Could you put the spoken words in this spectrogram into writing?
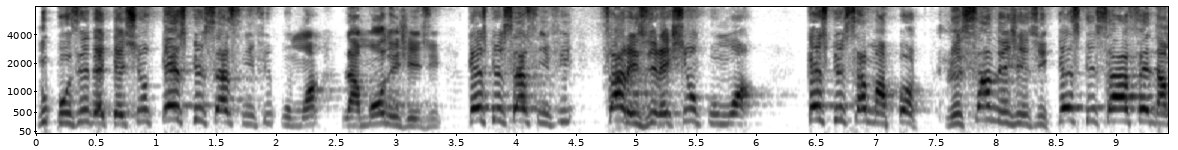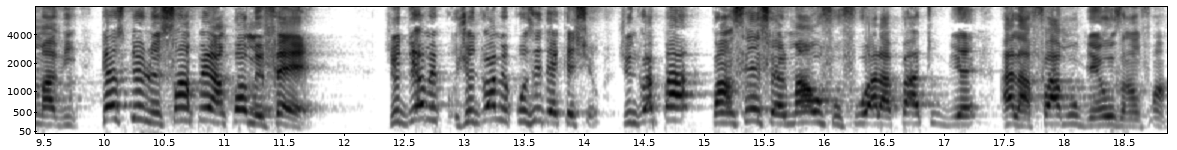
Nous poser des questions. Qu'est-ce que ça signifie pour moi, la mort de Jésus? Qu'est-ce que ça signifie, sa résurrection pour moi Qu'est-ce que ça m'apporte? Le sang de Jésus, qu'est-ce que ça a fait dans ma vie? Qu'est-ce que le sang peut encore me faire? Je dois, me, je dois, me, poser des questions. Je ne dois pas penser seulement au foufou, à la pâte ou bien à la femme ou bien aux enfants.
